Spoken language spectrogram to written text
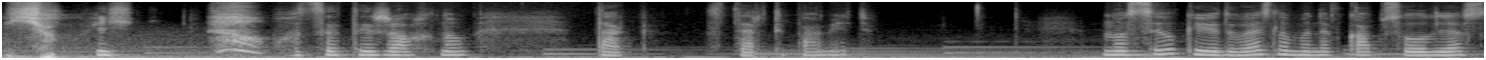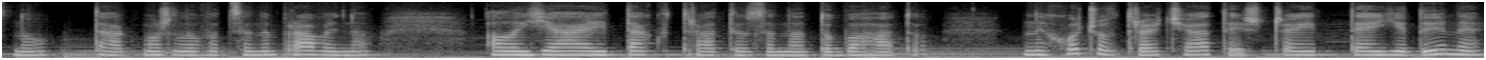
Йой, оце ти жахнув. Так, стерти пам'ять. Носилки відвезли мене в капсулу для сну. Так, можливо, це неправильно, але я і так втратив занадто багато. Не хочу втрачати ще й те єдине,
